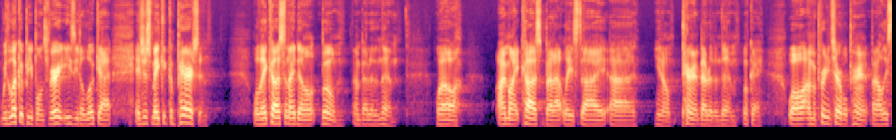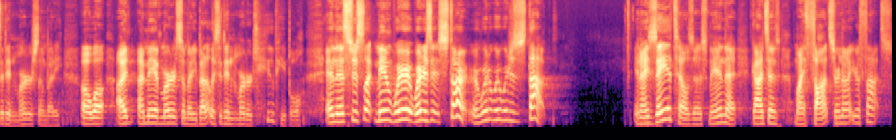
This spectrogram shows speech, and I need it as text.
We look at people, and it's very easy to look at and just make a comparison. Well, they cuss and I don't. Boom, I'm better than them. Well, I might cuss, but at least I, uh, you know, parent better than them. Okay, well, I'm a pretty terrible parent, but at least I didn't murder somebody. Oh, well, I, I may have murdered somebody, but at least I didn't murder two people. And it's just like, man, where, where does it start? Or where, where, where does it stop? And Isaiah tells us, man, that God says, My thoughts are not your thoughts,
